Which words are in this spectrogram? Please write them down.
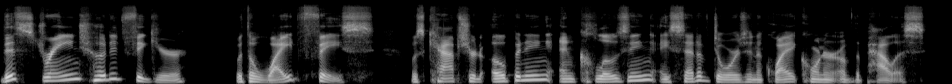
This strange hooded figure with a white face was captured opening and closing a set of doors in a quiet corner of the palace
